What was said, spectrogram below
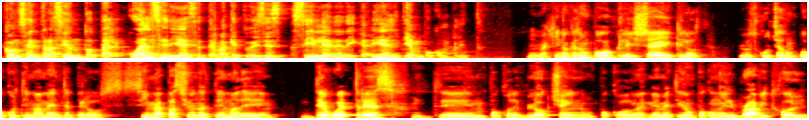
concentración total. ¿Cuál sería ese tema que tú dices sí le dedicaría el tiempo completo? Me imagino que es un poco cliché y que lo, lo escuchas un poco últimamente, pero sí me apasiona el tema de, de Web3, de un poco de blockchain, un poco, me he metido un poco en el rabbit hole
